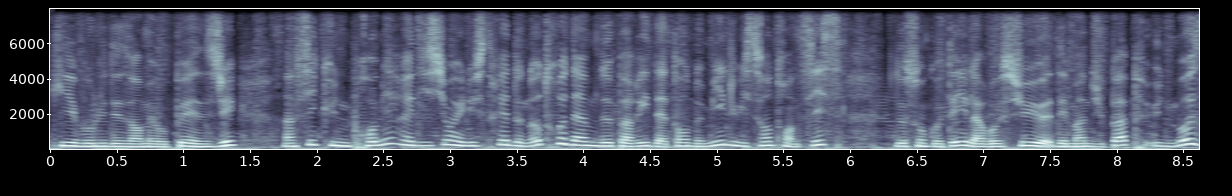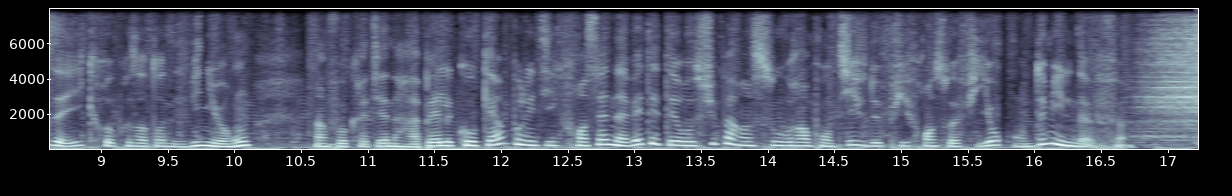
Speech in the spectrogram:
qui évolue désormais au PSG, ainsi qu'une première édition illustrée de Notre-Dame de Paris datant de 1836. De son côté, il a reçu des mains du pape une mosaïque représentant des vignerons. Info chrétienne rappelle qu'aucun politique français n'avait été reçu par un souverain pontife depuis François Fillon en 2009.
